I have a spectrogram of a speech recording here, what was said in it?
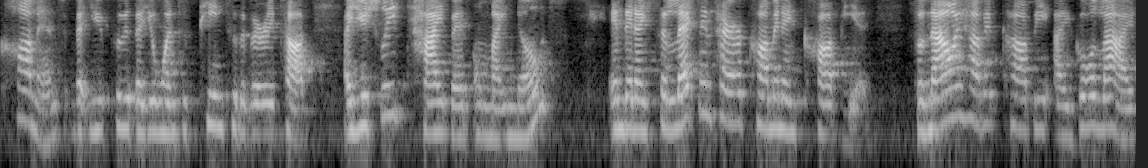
comment that you put that you want to pin to the very top, I usually type it on my notes and then I select the entire comment and copy it. So now I have it copied, I go live,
